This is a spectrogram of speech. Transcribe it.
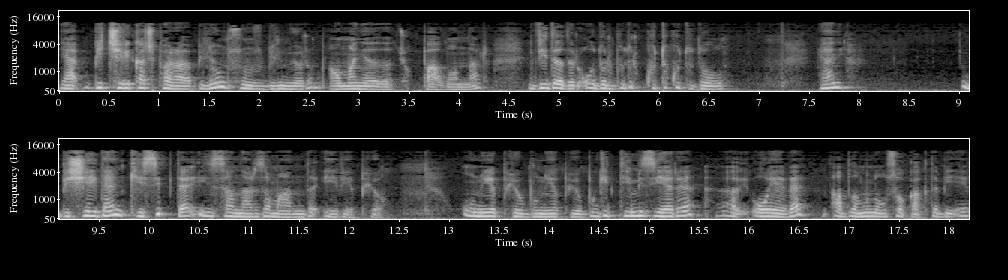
Ya bir çivi kaç para biliyor musunuz bilmiyorum. Almanya'da da çok pahalı onlar. Vidadır, odur budur kutu kutu dolu. Yani bir şeyden kesip de insanlar zamanında ev yapıyor. Onu yapıyor, bunu yapıyor. Bu gittiğimiz yere, e, o eve, ablamın o sokakta bir ev.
